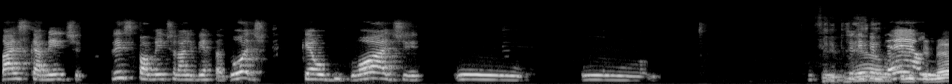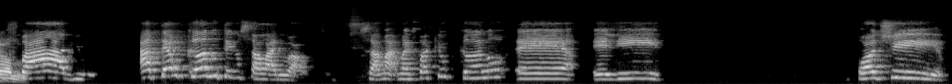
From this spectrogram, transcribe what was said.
basicamente, principalmente na Libertadores, que é o Bigode, o, o Felipe, Felipe Melo, Melo, o Fábio, até o Cano tem um salário alto. Mas só que o Cano, é, ele pode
